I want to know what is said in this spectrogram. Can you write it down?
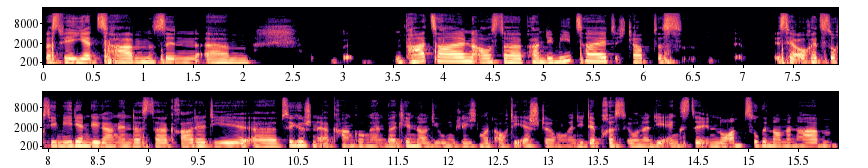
Was wir jetzt haben, sind ähm, ein paar Zahlen aus der Pandemiezeit. Ich glaube, das ist ja auch jetzt durch die Medien gegangen, dass da gerade die äh, psychischen Erkrankungen bei Kindern und Jugendlichen und auch die Essstörungen, die Depressionen, die Ängste enorm zugenommen haben.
